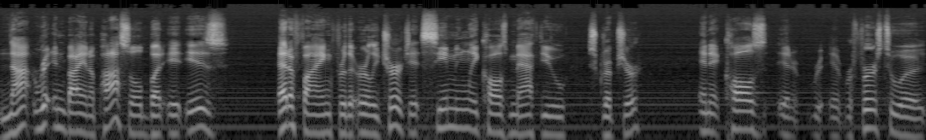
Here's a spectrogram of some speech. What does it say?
Not written by an apostle, but it is edifying for the early church. It seemingly calls Matthew scripture, and it calls it, it refers to a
